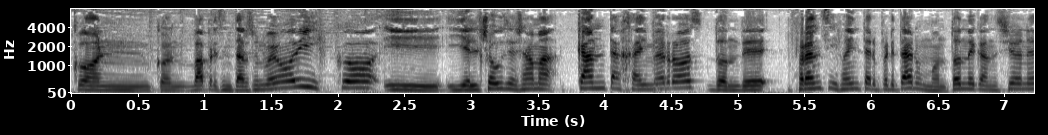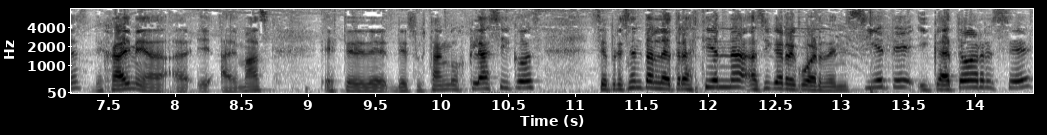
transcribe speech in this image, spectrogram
Con, con- va a presentar su nuevo disco y, y el show se llama Canta Jaime Ross, donde Francis va a interpretar un montón de canciones de Jaime, a- además este, de, de sus tangos clásicos. Se presenta en la trastienda, así que recuerden, 7 y 14,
